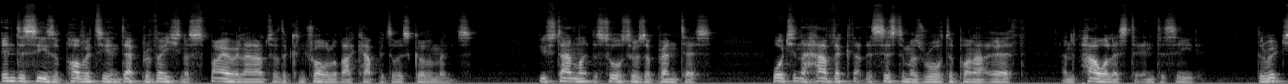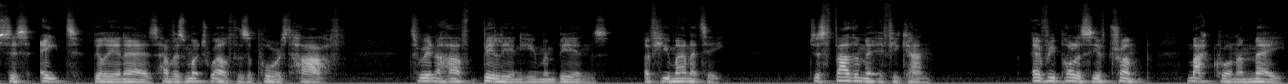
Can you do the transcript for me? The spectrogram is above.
indices of poverty and deprivation are spiralling out of the control of our capitalist governments, who stand like the sorcerer's apprentice, watching the havoc that the system has wrought upon our earth and powerless to intercede. The richest eight billionaires have as much wealth as the poorest half, three and a half billion human beings, of humanity. Just fathom it if you can. Every policy of Trump, Macron, and May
